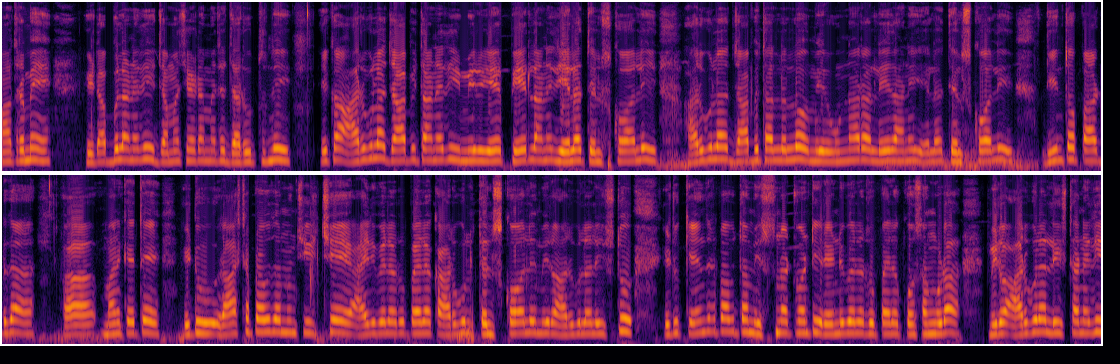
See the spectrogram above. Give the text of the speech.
మాత్రమే ఈ డబ్బులు అనేది జమ చేయడం అయితే జరుగుతుంది. ఇక అరుగుల జాబితా అనేది మీరు ఏ పేర్లు అనేది ఎలా తెలుసుకోవాలి? అరుగుల జాబితాలలో మీరు ఉన్నారా లేదా అని ఎలా తెలుసుకోవాలి? దీంతో పాటుగా మనకైతే ఇటు రాష్ట్ర ప్రభుత్వం నుంచి ఇచ్చే ఐదు వేల రూపాయలకు అరుగులు తెలుసుకోవాలి మీరు అరుగుల లిస్టు. ఇటు కేంద్ర ప్రభుత్వం ఇస్తున్నటువంటి రెండు వేల రూపాయల కోసం కూడా మీరు అరుగుల లిస్ట్ అనేది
